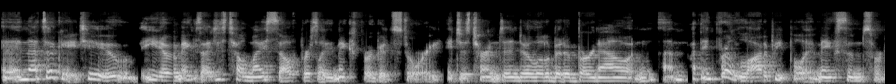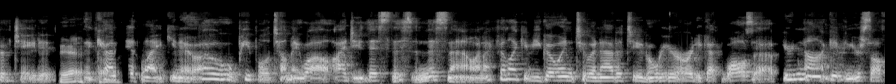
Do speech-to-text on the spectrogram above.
And, and that's okay too. You know, it makes, I just tell myself personally, it makes for a good story. It just turns into a little bit of burnout. And um, I think for a lot of people, it makes them sort of jaded. Yeah. They kind of get like, you know, oh, people tell me, well, I do this, this, and this now. And I feel like if you go into an attitude where you're already got walls up, you're not giving yourself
